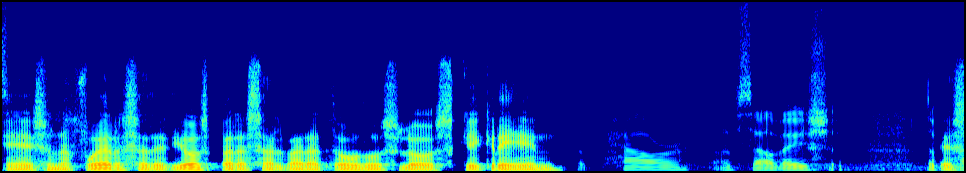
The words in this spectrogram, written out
que es una fuerza de Dios para salvar a todos los que creen. Es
